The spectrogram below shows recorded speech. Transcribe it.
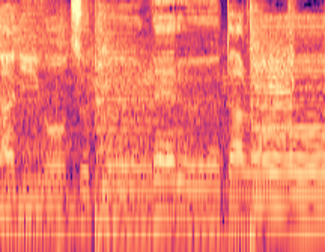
何を作る alone.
